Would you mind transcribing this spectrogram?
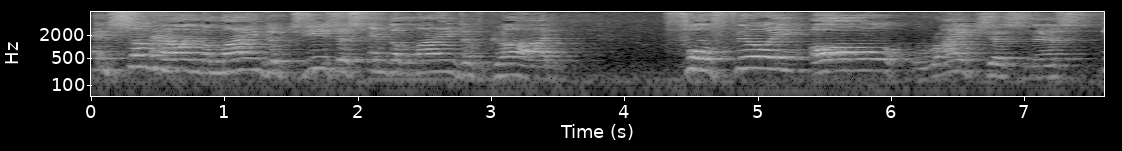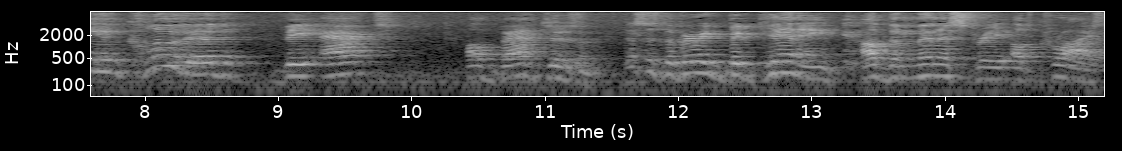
And somehow, in the mind of Jesus, in the mind of God, fulfilling all righteousness included the act of baptism. This is the very beginning of the ministry of Christ.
